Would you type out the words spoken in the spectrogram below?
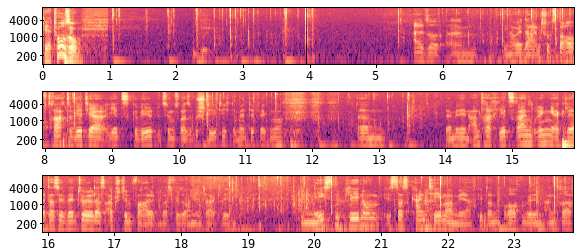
Der Toso. Also ähm, die neue Datenschutzbeauftragte wird ja jetzt gewählt bzw. bestätigt im Endeffekt nur. Ähm, wenn wir den Antrag jetzt reinbringen, erklärt das eventuell das Abstimmverhalten, was wir so an den Tag legen. Im nächsten Plenum ist das kein Thema mehr. Dann brauchen wir den Antrag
